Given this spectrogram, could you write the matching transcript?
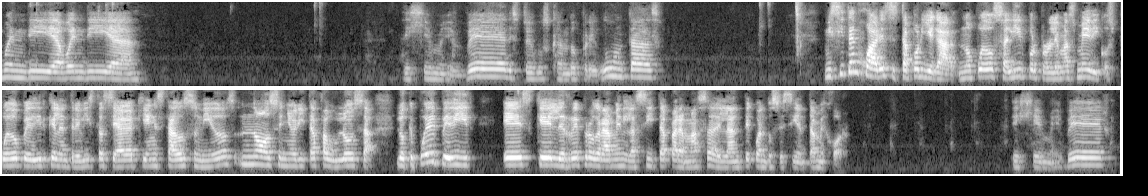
Buen día, buen día. Déjeme ver, estoy buscando preguntas. Mi cita en Juárez está por llegar. No puedo salir por problemas médicos. ¿Puedo pedir que la entrevista se haga aquí en Estados Unidos? No, señorita fabulosa. Lo que puede pedir es que le reprogramen la cita para más adelante cuando se sienta mejor. Déjeme ver.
